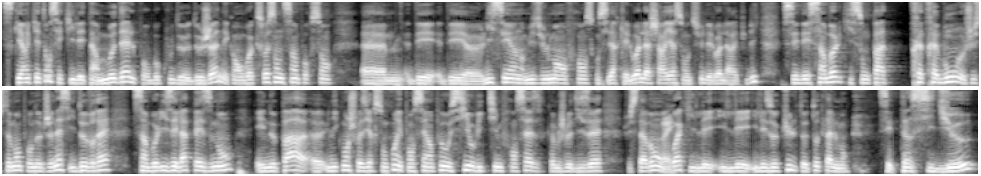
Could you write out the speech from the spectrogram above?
ce qui est inquiétant, c'est qu'il est un modèle pour beaucoup de, jeunes. Et quand on voit que 65% euh, des, des euh, lycéens musulmans en France considèrent que les lois de la charia sont au-dessus des lois de la République, c'est des symboles qui ne sont pas très très bon justement pour notre jeunesse. Il devrait symboliser l'apaisement et ne pas euh, uniquement choisir son camp et penser un peu aussi aux victimes françaises. Comme je le disais juste avant, on voit qu'il les, il les, il les occulte totalement. C'est insidieux,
